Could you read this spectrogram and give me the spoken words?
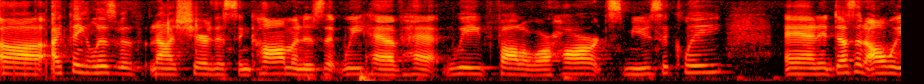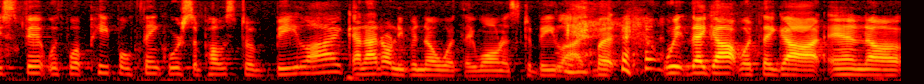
uh, I think Elizabeth and I share this in common is that we have had we follow our hearts musically, and it doesn't always fit with what people think we're supposed to be like. And I don't even know what they want us to be like, but we, they got what they got. And uh,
